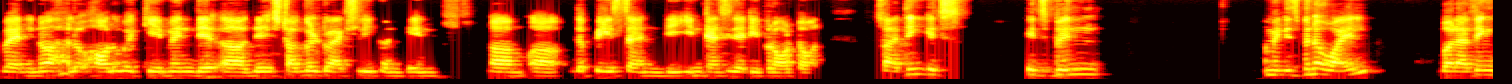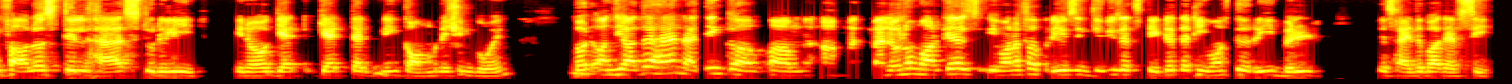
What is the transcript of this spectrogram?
when you know Hollow- Holloway came in, they uh, they struggled to actually contain um, uh, the pace and the intensity that he brought on. So I think it's it's been, I mean, it's been a while, but I think Fowler still has to really, you know, get get that winning combination going. But on the other hand, I think um, um, Manolo Marquez, in one of our previous interviews, had stated that he wants to rebuild this Hyderabad FC.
